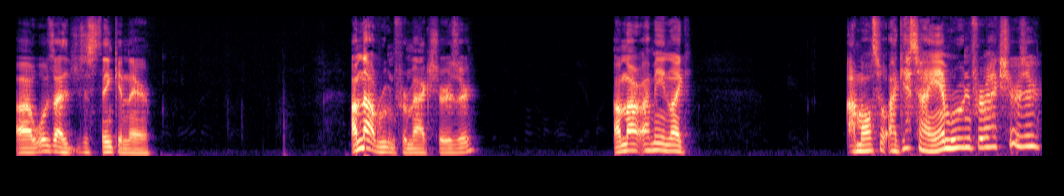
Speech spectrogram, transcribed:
uh, what was I just thinking there? I'm not rooting for Max Scherzer. I'm not, I mean, like, I'm also, I guess I am rooting for Max Scherzer.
